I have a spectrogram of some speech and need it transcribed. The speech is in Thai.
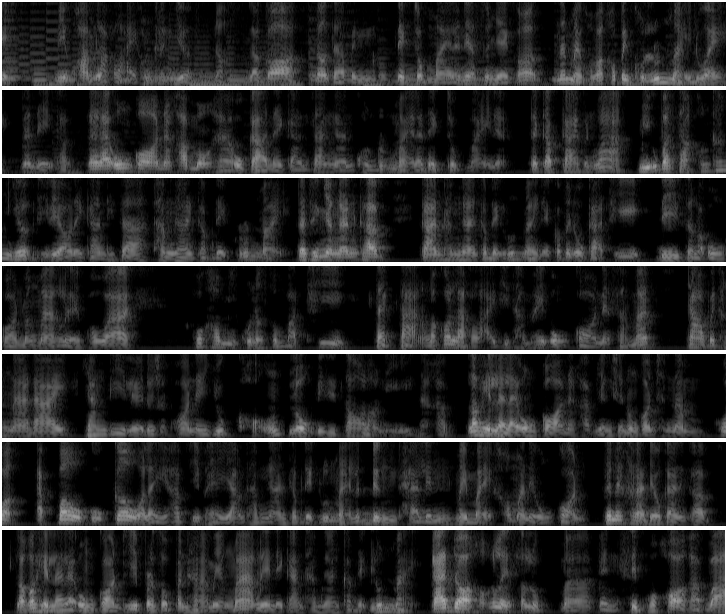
มีความหลากหลายค่อนข้างเยอะเนาะ แล้วก็นอกจากเป็นเด็กจบใหม่แล้วเนี่ย ส่วนใหญ่ก็นั่นหมายความว่าเขาเป็นคนรุ่นใหม่ด้วยนั่นเองครับ หลายๆ องค์กรนะครับมองหาโอกาสในการจ้างงานคนรุ่นใหม่และเด็กจบใหม่เนี่ยแต่กลับกลายเป็นว่ามีอุปสรรคค่อนข้างเยอะทีเดียวในการที่จะทำงานกับเด็กรุ่นใหม่ แต่ถึงอย่างนั้นครับ การทำงานกับเด็กรุ่นใหม่เนี่ยก็เป็นโอกาสที่ดีสำหรับองค์กรมาก ๆ เลย เพราะว่าพวกเขามีคุณสมบัติที่ แตกต่างแล้วก็หลากหลายที่ทำให้องค์กรเนี่ยสามารถก้าวไปข้างหน้าได้อย่างดีเลย โดยเฉพาะในยุคของโลกดิจิตอลเหล่านี้นะครับ เราเห็นหลาย ๆ องค์กรนะครับ อย่างเช่นองค์กรชั้นนำพวก Apple Google อะไรครับที่พยายามทำงานกับเด็กรุ่นใหม่ และดึง talent ใหม่ ๆ เข้ามาในองค์กร แต่ในขณะเดียวกันครับ เราก็เห็นหลาย ๆ องค์กรที่ประสบปัญหามาอย่างมากเลยในการทำงานกับเด็กรุ่นใหม่ การดอเขาก็เลยสรุปมาเป็น 10 หัวข้อครับว่า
